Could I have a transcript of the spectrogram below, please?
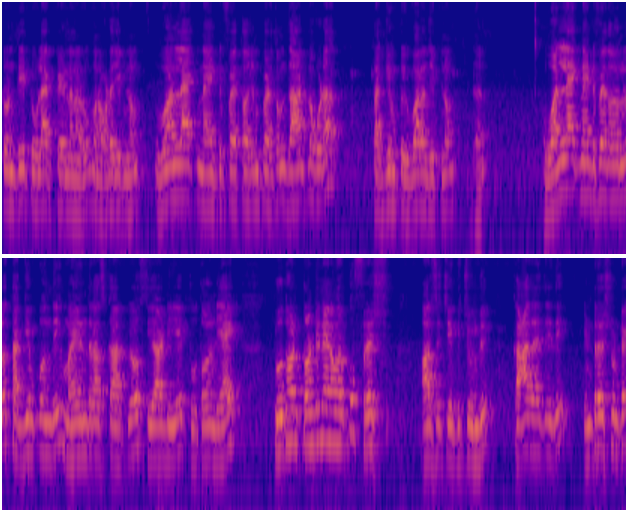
twenty two lakh ten అన్నారు. మనం ఒకటే చెప్పినాం. One lakh ninety five thousand పెడతాం. దాంట్లో కూడా తగ్గింపు ఇవ్వాలని చెప్పినాం. వన్ ల్యాక్ నైంటీ ఫైవ్ థౌసండ్లో తగ్గింపు ఉంది. Mahindra Scorpio CRDA two thousand eight two thousand twenty nine వరకు ఫ్రెష్ ఆర్సీ చేపించి ఉంది. కార్ అయితే ఇది. ఇంట్రెస్ట్ ఉంటే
